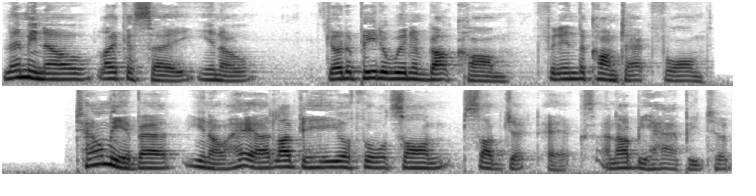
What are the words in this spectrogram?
let me know. Like I say, you know, go to peterwitham.com, fill in the contact form. Tell me about, you know, hey, I'd love to hear your thoughts on subject X, and I'd be happy to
